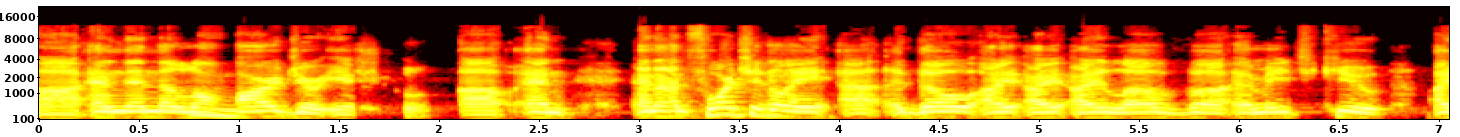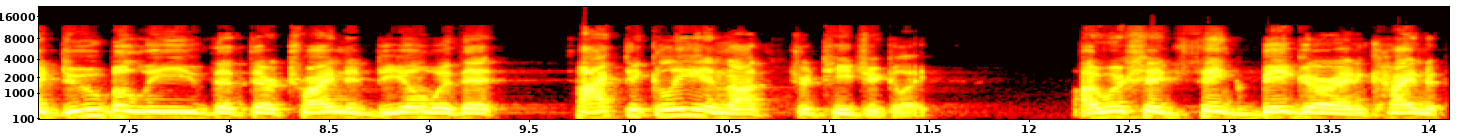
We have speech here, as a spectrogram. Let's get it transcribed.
uh, and then the Hmm. larger issue. Uh, and and unfortunately, uh, though I, I, I love uh, MHQ, I do believe that they're trying to deal with it tactically and not strategically. I wish they'd think bigger and kind of.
